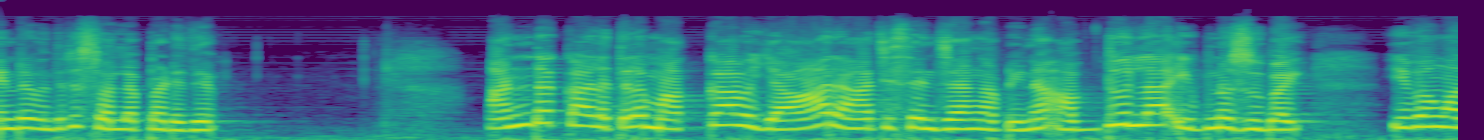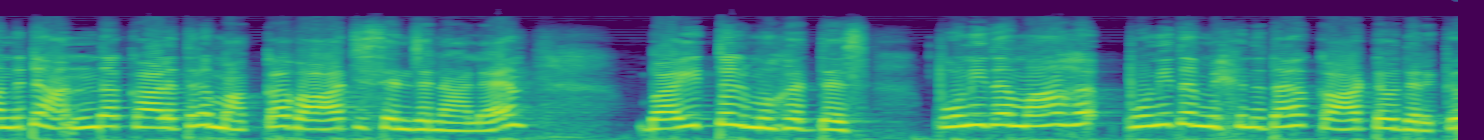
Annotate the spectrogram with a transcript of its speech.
என்று வந்துட்டு சொல்லப்படுது. அந்த காலத்துல மக்காவை யார் ஆட்சி செஞ்சாங்க அப்படின்னா அப்துல்லா இப்னு சுபை இவங்க வந்துட்டு அந்த காலத்துல மக்காவை ஆட்சி செஞ்சனால பைத்துல் முகத்தஸ் புனிதமாக புனித மிகுந்ததாக காட்டுவதற்கு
